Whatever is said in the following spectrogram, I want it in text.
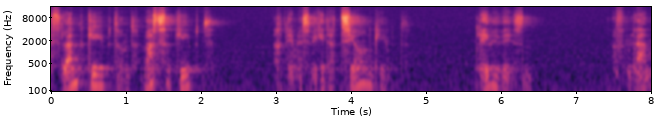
es Land gibt und Wasser gibt, nachdem es Vegetation gibt, Lebewesen auf dem Land,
